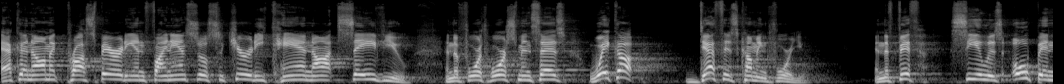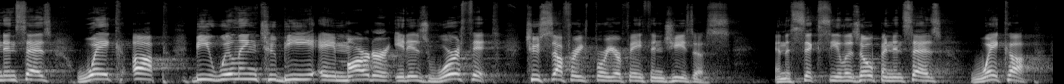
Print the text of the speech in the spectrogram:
economic prosperity and financial security cannot save you. And the fourth horseman says, Wake up, death is coming for you. And the fifth seal is opened and says, Wake up, be willing to be a martyr. It is worth it to suffer for your faith in Jesus. And the sixth seal is opened and says, Wake up.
